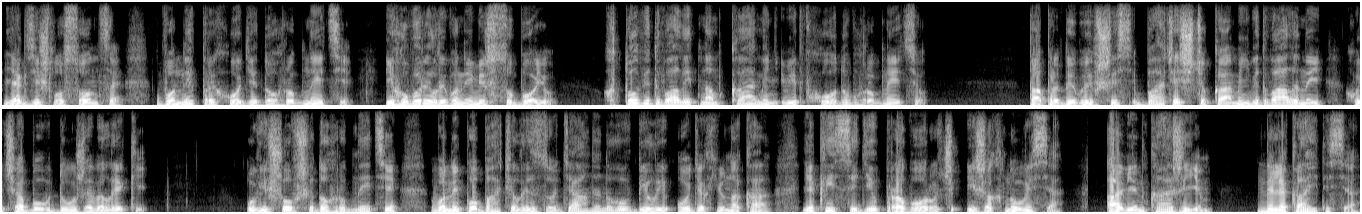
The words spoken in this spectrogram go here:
як зійшло сонце, вони приходять до гробниці, і говорили вони між собою, хто відвалить нам камінь від входу в гробницю? Та, придивившись, бачать, що камінь відвалений, хоча був дуже великий. Увійшовши до гробниці, вони побачили зодягненого в білий одяг юнака, який сидів праворуч, і жахнулися. А він каже їм Не лякайтеся,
